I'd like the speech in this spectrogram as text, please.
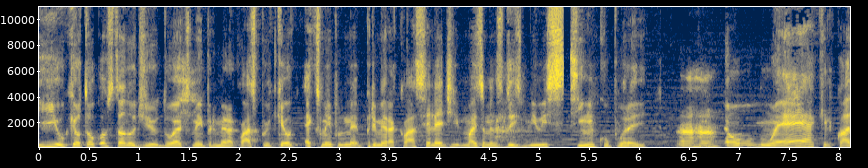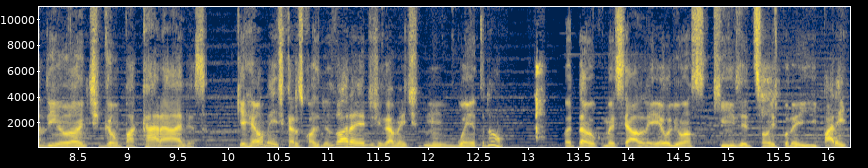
E o que eu tô gostando de, do X-Men Primeira Classe, porque o X-Men Primeira Classe ele é de mais ou menos 2005 por aí. Uhum. Então não é aquele quadrinho antigão pra caralho. Porque realmente, cara, os quadrinhos do Aranha de antigamente não aguento, não. Não, eu comecei a ler, eu li umas 15 edições por aí e parei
